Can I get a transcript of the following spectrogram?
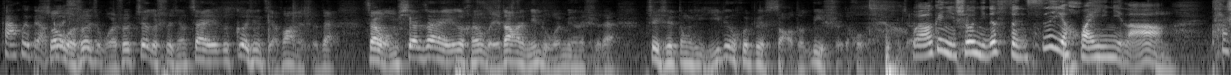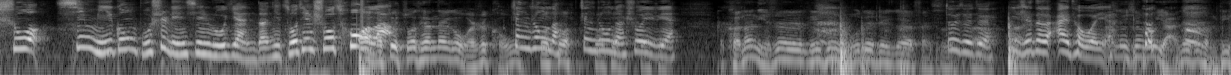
发挥不了。所以我说，我说这个事情，在一个个性解放的时代，在我们现在一个很伟大的民主文明的时代，这些东西一定会被扫到历史的后尘。我要跟你说，你的粉丝也怀疑你了啊！他说《新迷宫》不是林心如演的，你昨天说错了。对，昨天那个我是口误。郑重的，郑重的说一遍。可能你是林心如的这个粉丝。对对对，一直在艾特我也。林心如演的不怎么地？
